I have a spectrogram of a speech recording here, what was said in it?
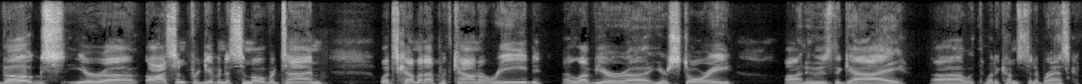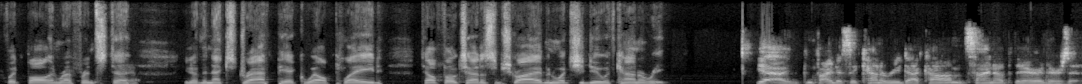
Vogues, you're uh, awesome for giving us some overtime. What's coming up with Counter Read? I love your uh, your story on who's the guy uh, with when it comes to Nebraska football in reference to you know the next draft pick. Well played. Tell folks how to subscribe and what you do with Counter Read. Yeah, you can find us at counterread.com and sign up there. There's a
